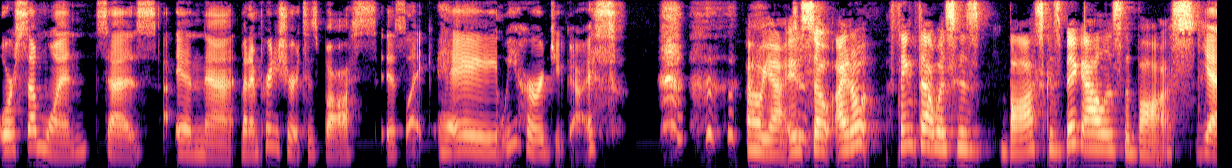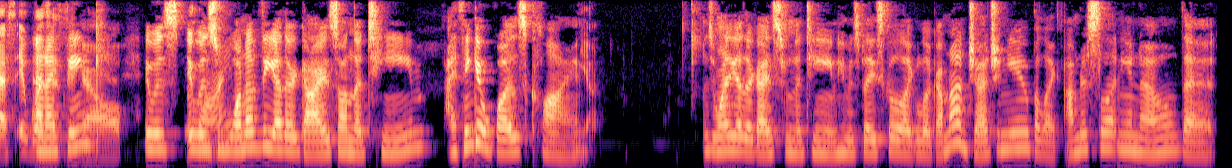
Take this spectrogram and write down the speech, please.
or someone says in that, but I'm pretty sure it's his boss is like, "Hey, we heard you guys." oh yeah, so I don't think that was his boss because Big Al is the boss. Yes, it was, and I think it was it was one of the other guys on the team. I think it was Klein. Yeah, it was one of the other guys from the team. He was basically like, "Look, I'm not judging you, but like, I'm just letting you know that."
